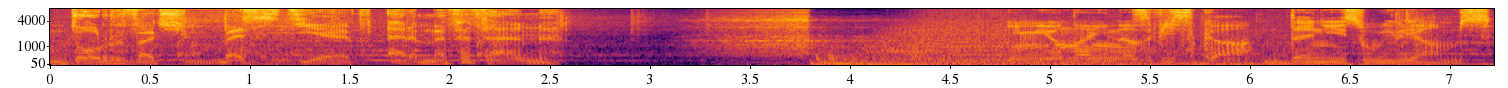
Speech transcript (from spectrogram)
Dorwać bestie w RMFFM. Imiona i nazwiska: Dennis Williams,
